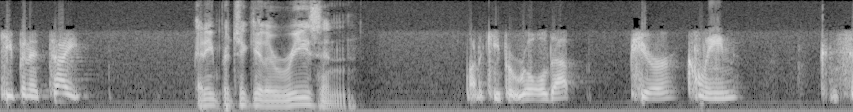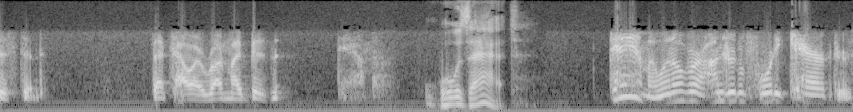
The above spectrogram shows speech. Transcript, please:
Keeping it tight. Any particular reason? Want to keep it rolled up, pure, clean, consistent. That's how I run my business. Damn. What was that? Damn, I went over 140 characters.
